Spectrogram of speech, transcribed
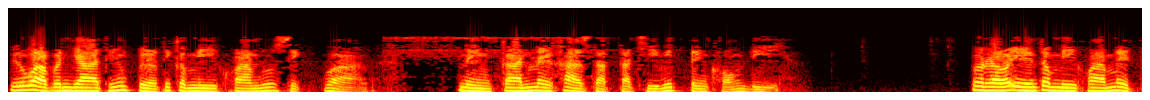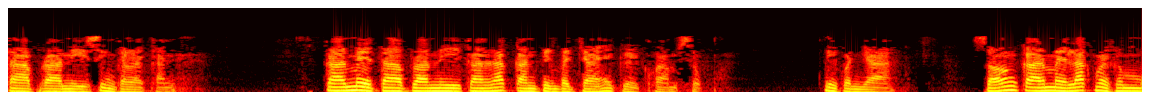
หรือว่าปัญญาถึงเปลือกนี่ก็มีความรู้สึกว่าหนึ่งการไม่ฆ่าสัตว์ตัดชีวิตเป็นของดีพวกเราเองต้องมีความเมตตาปราณีซึ่งกันและกัน การเมตตาปราณีการรักกันเป็นปัจจัยให้เกิดความสุขนี่ปัญญาสองการไม่ลักไม่ขโม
